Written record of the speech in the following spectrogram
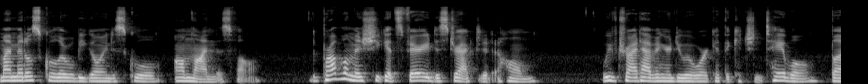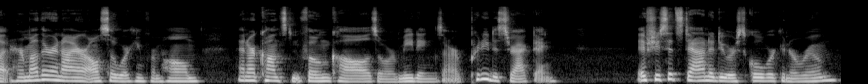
my middle schooler will be going to school online this fall. The problem is she gets very distracted at home We've tried having her do her work at the kitchen table, but her mother and I are also working from home, and our constant phone calls or meetings are pretty distracting. If she sits down to do her schoolwork in her room,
